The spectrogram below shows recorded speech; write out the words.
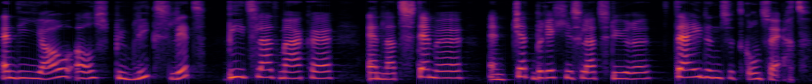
En die jou als publiekslid beats laat maken en laat stemmen en chatberichtjes laat sturen tijdens het concert.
